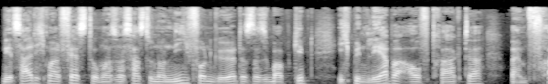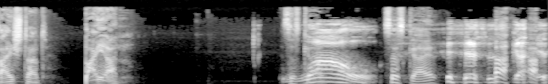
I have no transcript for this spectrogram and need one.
jetzt halte ich mal fest, Thomas, was hast du noch nie von gehört, dass das überhaupt gibt? Ich bin Lehrbeauftragter beim Freistaat Bayern. Ist das geil? wow, Ist das geil? das ist geil.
